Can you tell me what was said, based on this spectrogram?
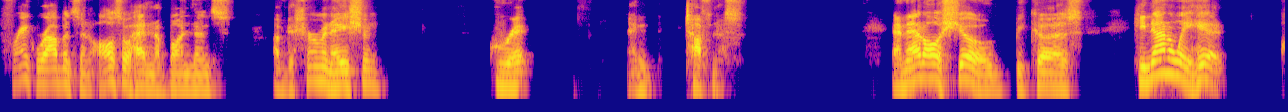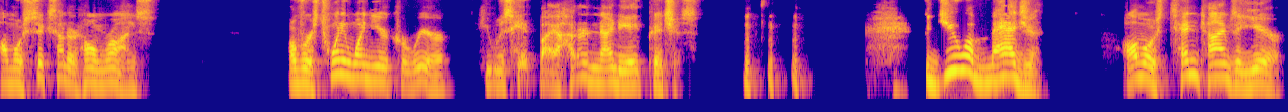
Frank Robinson also had an abundance of determination, grit, and toughness. And that all showed because he not only hit almost 600 home runs, over his 21 year career, he was hit by 198 pitches. Could you imagine almost 10 times a year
